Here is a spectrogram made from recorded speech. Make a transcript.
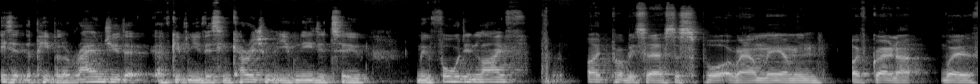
Is it the people around you that have given you this encouragement that you've needed to move forward in life? I'd probably say it's the support around me. I mean, I've grown up with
